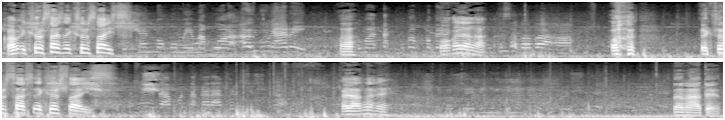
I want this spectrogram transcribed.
Come, exercise, exercise. Tingnan mo kung may makuha. Ay, kunyari, Ha? tumatakbo kang pag O, kaya nga. sa baba. Ah. exercise, exercise. Eh, dapat naka-rubber shoes ka. Kaya nga eh. Na natin,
